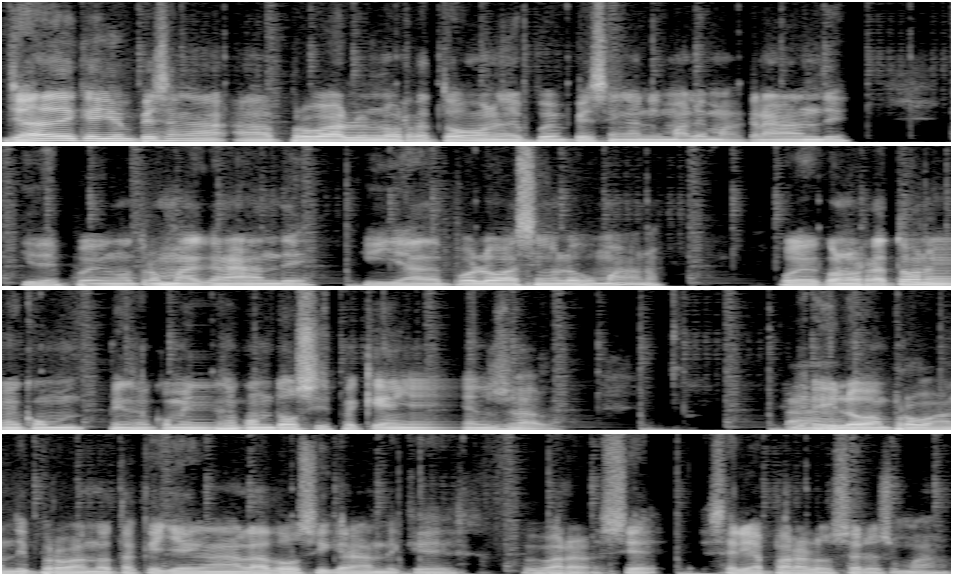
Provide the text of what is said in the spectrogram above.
Ya de que ellos empiezan a, a probarlo en los ratones, después empiezan en animales más grandes y después en otros más grandes y ya después lo hacen en los humanos. Porque con los ratones piensan- comienzan con dosis pequeñas, ya tú sabes. Y ahí lo van probando y probando hasta que llegan a la dosis grande que para- sería para los seres humanos.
